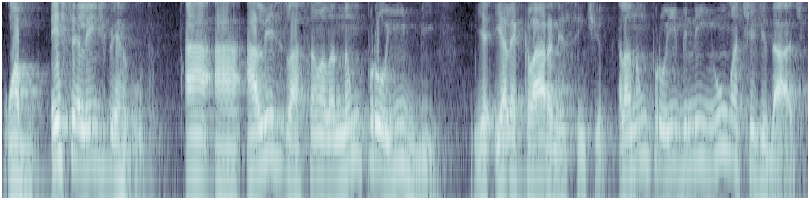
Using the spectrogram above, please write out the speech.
Uma excelente pergunta. A, a, a legislação ela não proíbe, e ela é clara nesse sentido, ela não proíbe nenhuma atividade.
